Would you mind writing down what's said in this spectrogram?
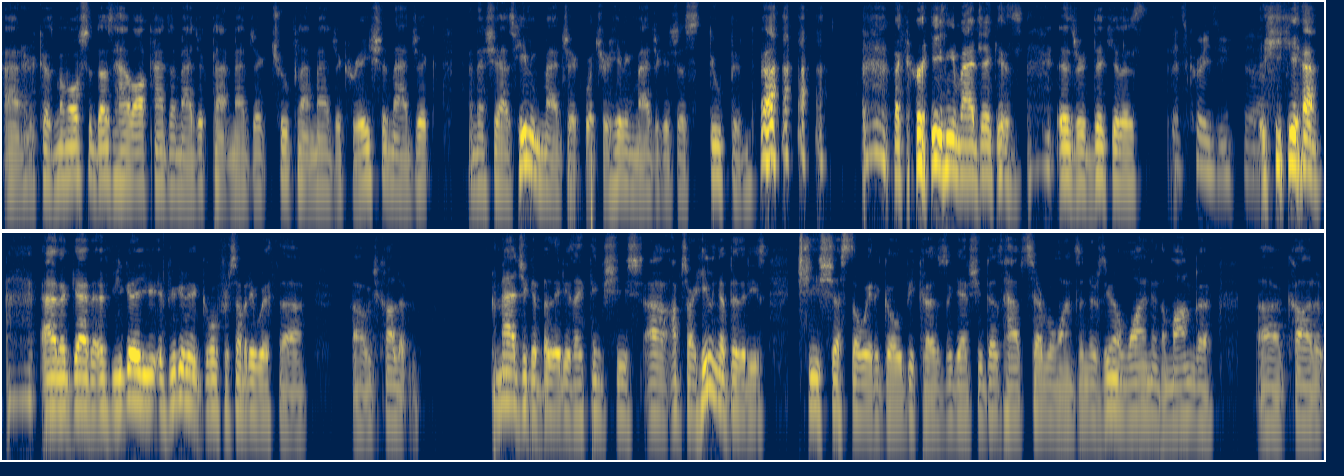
and because Mimosa does have all kinds of magic, plant magic, true plant magic, creation magic, and then she has healing magic, which her healing magic is just stupid. like her healing magic is is ridiculous. It's crazy. Yeah. yeah, and again, if you're gonna if you're gonna go for somebody with uh, uh what you call it, magic abilities, I think she's uh, I'm sorry, healing abilities, she's just the way to go because again, she does have several ones, and there's even one in the manga uh called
